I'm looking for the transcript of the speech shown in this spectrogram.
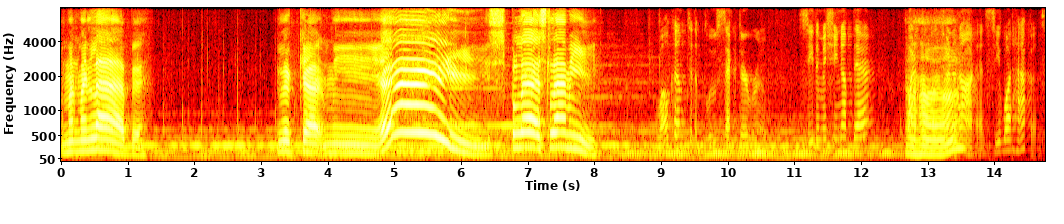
I'm at my lab. Look at me. Hey! Splat Slammy! Welcome to the blue sector room. See the machine up there? Why Uh-huh. turn it on and see what happens?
